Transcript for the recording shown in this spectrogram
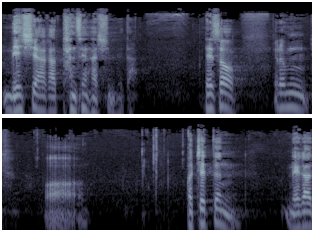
메시아가 탄생하십니다. 그래서 여러분 어 어쨌든 내가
